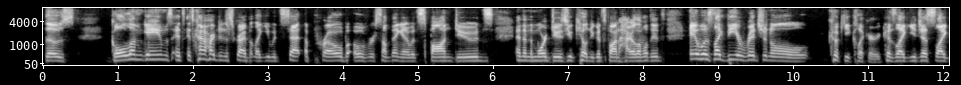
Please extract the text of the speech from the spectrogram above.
those golem games. It's it's kind of hard to describe, but like you would set a probe over something and it would spawn dudes, and then the more dudes you killed, you could spawn higher level dudes. It was like the original cookie clicker because like you just like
